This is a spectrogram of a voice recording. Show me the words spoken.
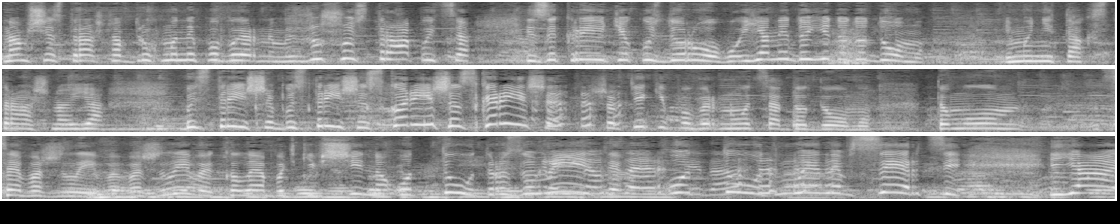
нам ще страшно, вдруг ми не повернемось, вдруг щось трапиться і закриють якусь дорогу, і я не доїду додому. І мені так страшно. і Я бистріше, бистріше, скоріше, скоріше, щоб тільки повернутися додому. Тому це важливе. Важливе, коли батьківщина отут, розумієте? Отут, в мене в серці. Я,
